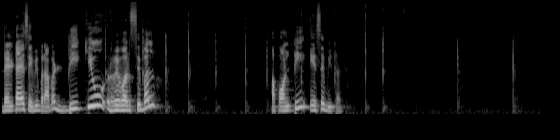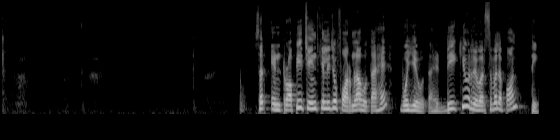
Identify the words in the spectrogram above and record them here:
delta S A B बराबर D Q reversible upon T A से बी तक। सर एंट्रोपी चेंज के लिए जो फॉर्मूला होता है, वो ये होता है D Q reversible upon T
